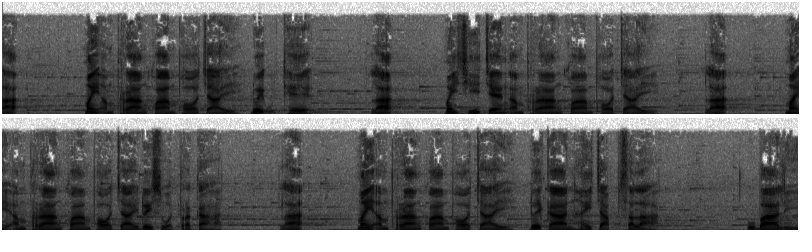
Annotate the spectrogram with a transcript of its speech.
ละ ไม่อำพรางความพอใจด้วยอุเทศ ละ ไม่ชี้แจงอำพรางความพอใจ ละไม่อำพรางความพอใจด้วยสวดประกาศ ละไม่อำพรางความพอใจด้วยการให้จับสลาก อุบาลี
